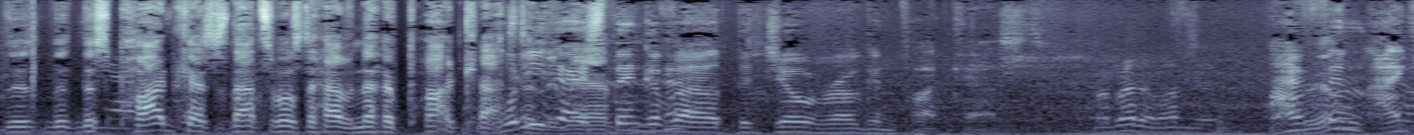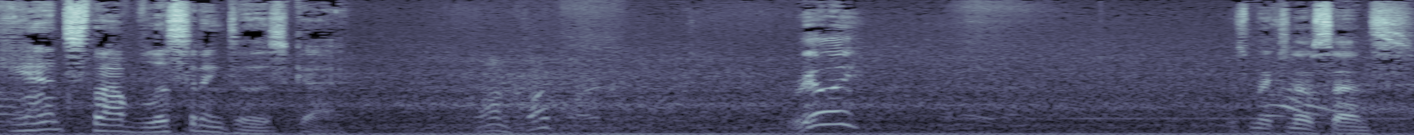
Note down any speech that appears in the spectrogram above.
This, this podcast is not supposed to have another podcast. What do you guys man. think about the Joe Rogan podcast? My brother loves it. I've been I can't stop listening to this guy. On part part. Really? This makes no sense.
